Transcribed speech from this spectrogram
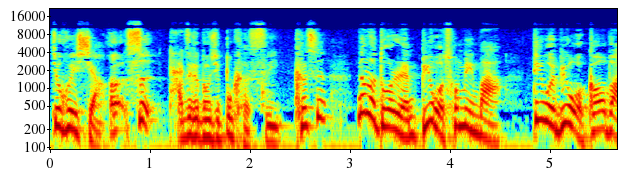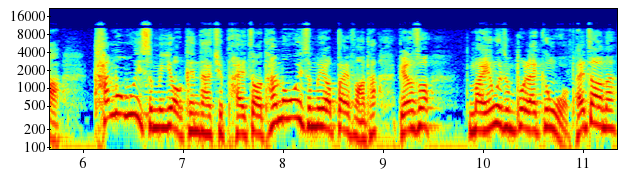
就会想，呃，是他这个东西不可思议。可是那么多人比我聪明吧，地位比我高吧，他们为什么要跟他去拍照？他们为什么要拜访他？比方说。马云为什么不来跟我拍照呢？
